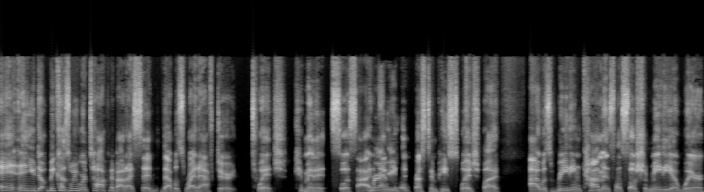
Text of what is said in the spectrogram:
And, and you don't, because we were talking about, I said that was right after Twitch committed suicide. Right. Said, rest in peace, Twitch. But I was reading comments on social media where,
